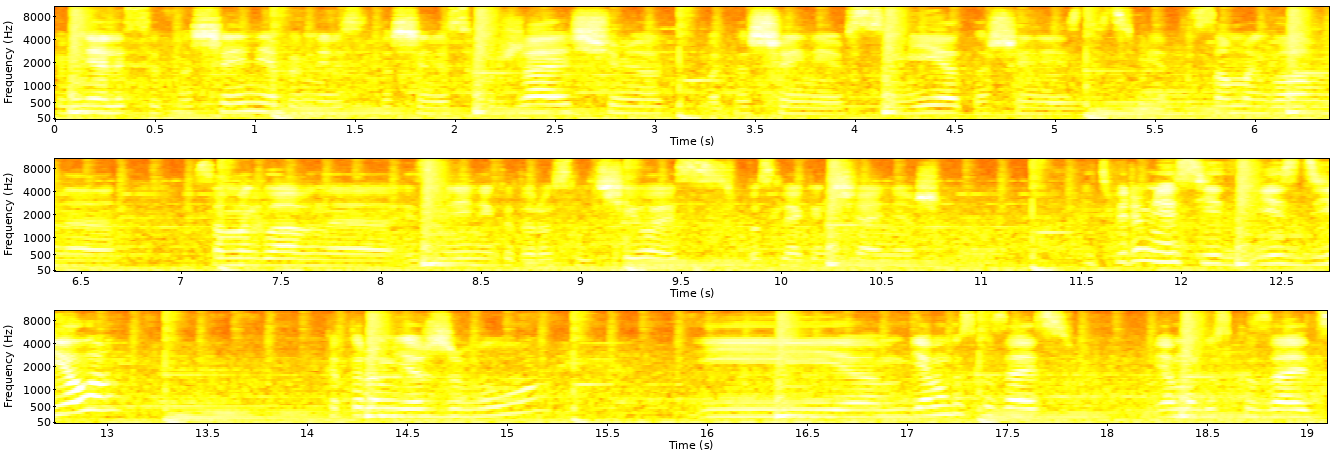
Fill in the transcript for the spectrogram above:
поменялись отношения, поменялись отношения с окружающими, отношения в семье, отношения с детьми. Это самое главное самое главное изменение, которое случилось после окончания школы. И теперь у меня есть, есть дело, которым я живу, и эм, я могу сказать, я могу сказать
